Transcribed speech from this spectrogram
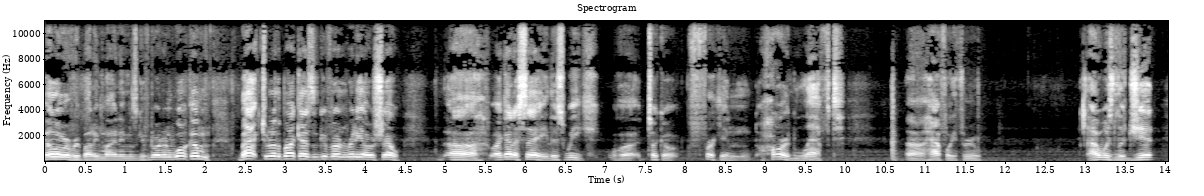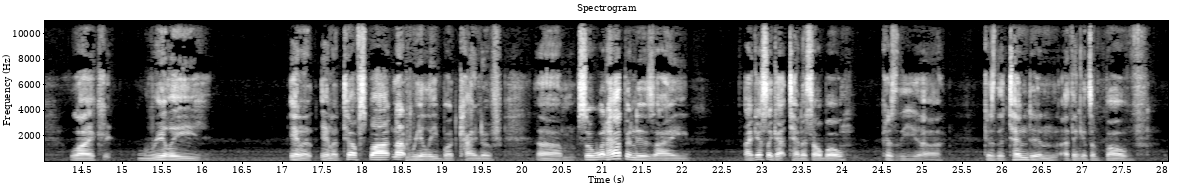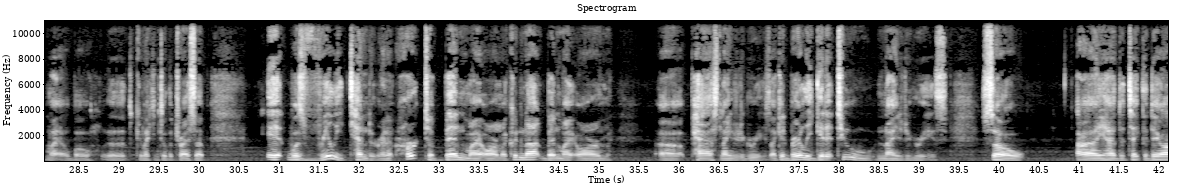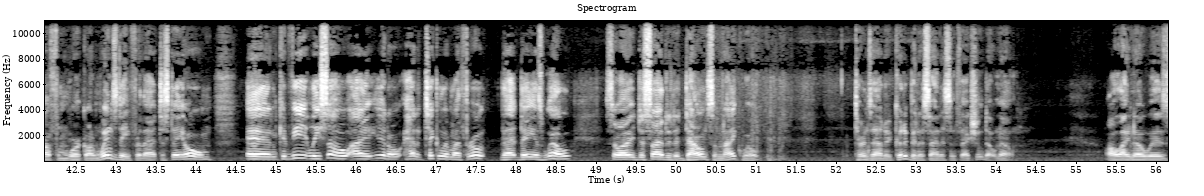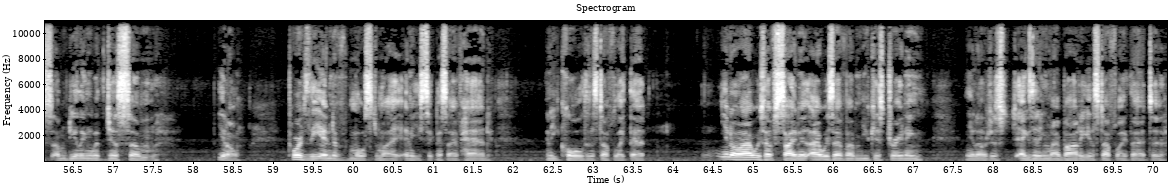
Hello, everybody. My name is Norton, and welcome back to another broadcast of the Norton Radio Show. Uh, I gotta say, this week uh, took a freaking hard left uh, halfway through. I was legit, like, really in a in a tough spot. Not really, but kind of. Um, so what happened is I, I guess I got tennis elbow because the because the tendon I think it's above my elbow, uh, connecting to the tricep, it was really tender and it hurt to bend my arm. I could not bend my arm uh, past 90 degrees. I could barely get it to 90 degrees. So I had to take the day off from work on Wednesday for that to stay home. And conveniently so, I, you know, had a tickle in my throat that day as well. So I decided to down some NyQuil. Turns out it could have been a sinus infection, don't know. All I know is I'm dealing with just some you know, towards the end of most of my any sickness I've had, any cold and stuff like that. You know, I always have sinus. I always have a mucus draining. You know, just exiting my body and stuff like that. To,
